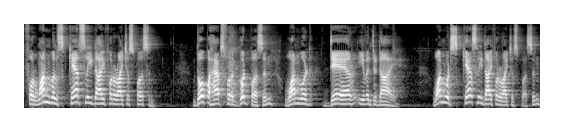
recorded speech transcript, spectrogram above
For one will scarcely die for a righteous person, though perhaps for a good person one would dare even to die. One would scarcely die for a righteous person,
